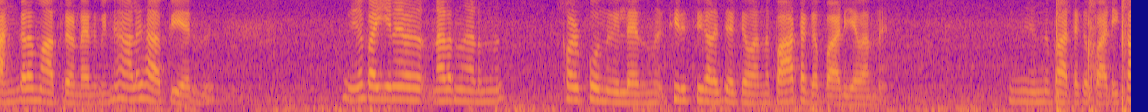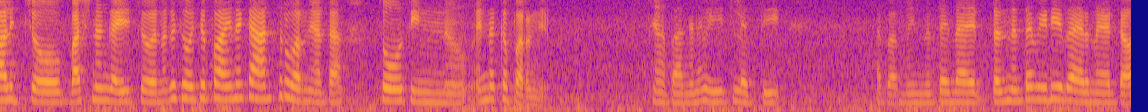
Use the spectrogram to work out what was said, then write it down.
സങ്കടം മാത്രമേ ഉണ്ടായിരുന്നു. പിന്നെ ആൾ ഹാപ്പിയായിരുന്നു പിന്നെ പയ്യനെ നടന്ന് നടന്ന് കുഴപ്പമൊന്നുമില്ലായിരുന്നു. ചിരിച്ച് കളിച്ചൊക്കെ വന്ന് പാട്ടൊക്കെ പാടിയാണ് വന്നത് ഇന്ന് പാട്ടൊക്കെ പാടി. കളിച്ചോ? ഭക്ഷണം കഴിച്ചോ? എന്നൊക്കെ ചോദിച്ചപ്പോൾ അതിനൊക്കെ ആൻസർ പറഞ്ഞു ചോ തിന്നു? എന്നൊക്കെ പറഞ്ഞു. അപ്പം അങ്ങനെ വീട്ടിലെത്തി. അപ്പം ഇന്നത്തെ ഇന്നത്തെ വീഡിയോ ഇതായിരുന്നു കേട്ടോ.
